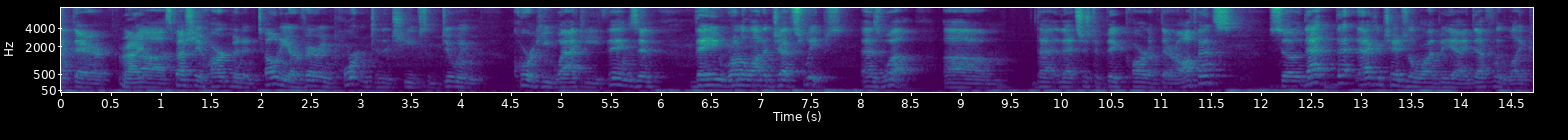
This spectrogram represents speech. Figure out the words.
right there, Right. Uh, especially Hardman and Toney, are very important to the Chiefs of doing quirky, wacky things, and they run a lot of jet sweeps as well. Um, that that's just a big part of their offense. So that that that could change the line, but yeah, I definitely like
